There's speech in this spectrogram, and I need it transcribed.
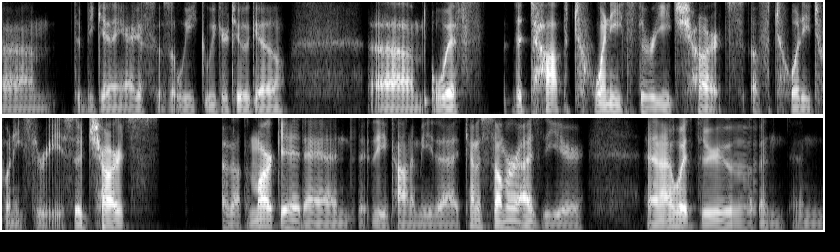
um, the beginning, I guess it was a week week or two ago, um, with the top 23 charts of 2023. So charts about the market and the economy that kind of summarized the year. And I went through and, and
